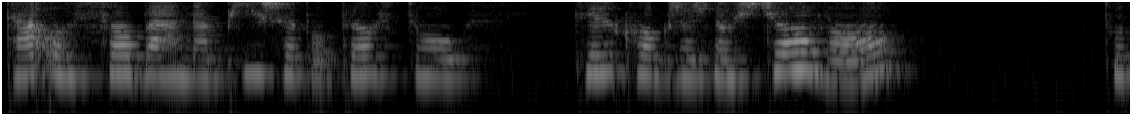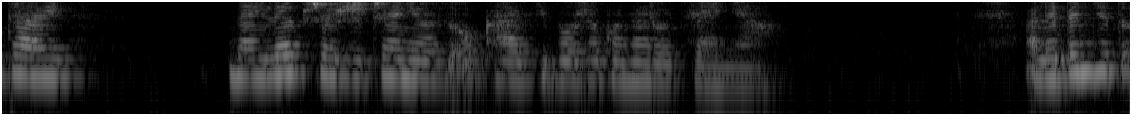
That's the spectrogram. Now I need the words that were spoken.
ta osoba napisze po prostu tylko grzecznościowo tutaj najlepsze życzenia z okazji Bożego Narodzenia. Ale będzie to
